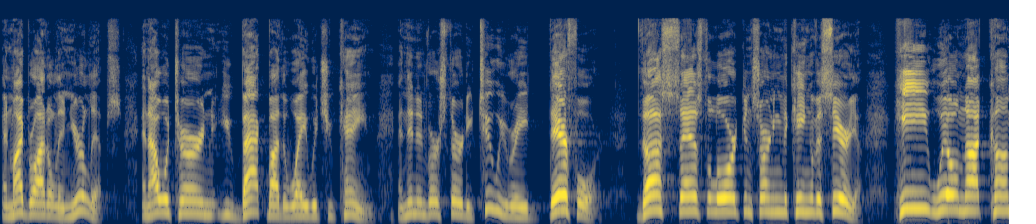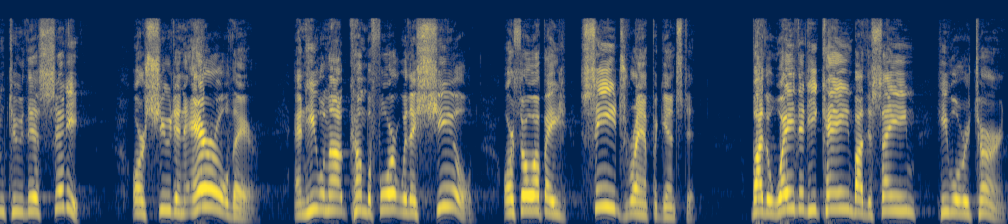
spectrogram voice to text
and my bridle in your lips, and I will turn you back by the way which you came. And then in verse 32, we read, Therefore, thus says the Lord concerning the king of Assyria, He will not come to this city or shoot an arrow there, and he will not come before it with a shield or throw up a siege ramp against it. By the way that he came, by the same he will return.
